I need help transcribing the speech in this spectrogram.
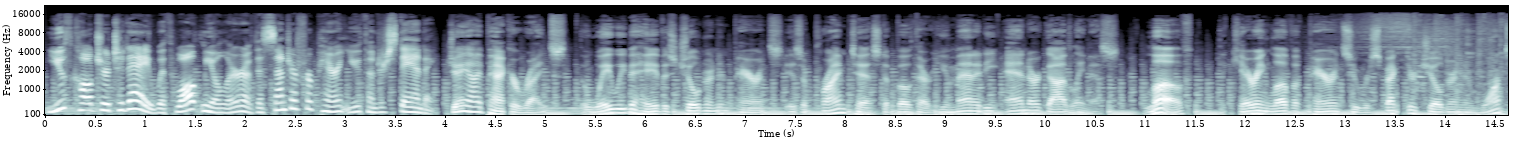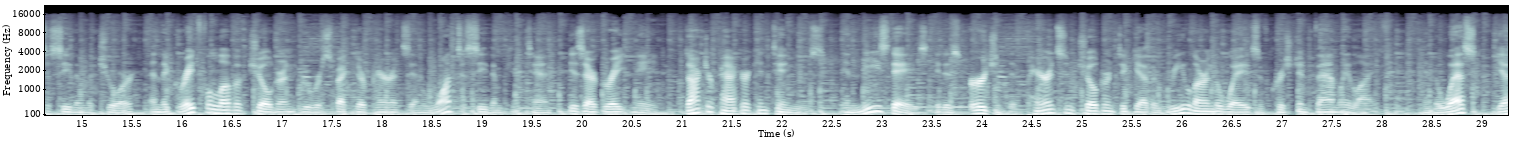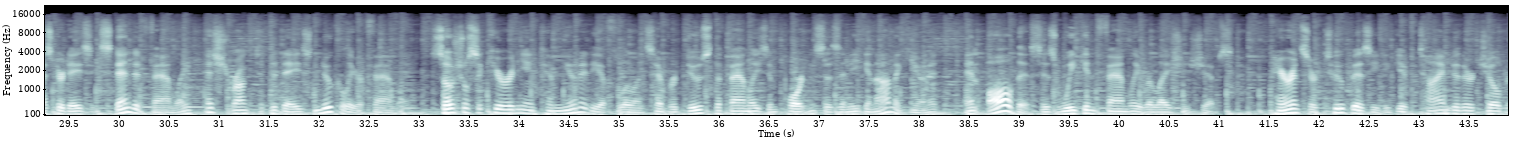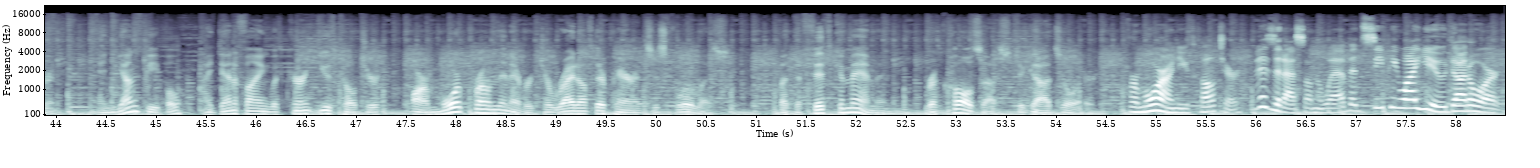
Youth Culture Today with Walt Mueller of the Center for Parent Youth Understanding. J.I. Packer writes The way we behave as children and parents is a prime test of both our humanity and our godliness. Love, the caring love of parents who respect their children and want to see them mature, and the grateful love of children who respect their parents and want to see them content, is our great need. Dr. Packer continues In these days, it is urgent that parents and children together relearn the ways of Christian family life. In the West, yesterday's extended family has shrunk to today's nuclear family. Social security and community affluence have reduced the family's importance as an economic unit, and all this has weakened family relationships. Parents are too busy to give time to their children, and young people, identifying with current youth culture, are more prone than ever to write off their parents as clueless. But the fifth commandment recalls us to God's order. For more on youth culture, visit us on the web at cpyu.org.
